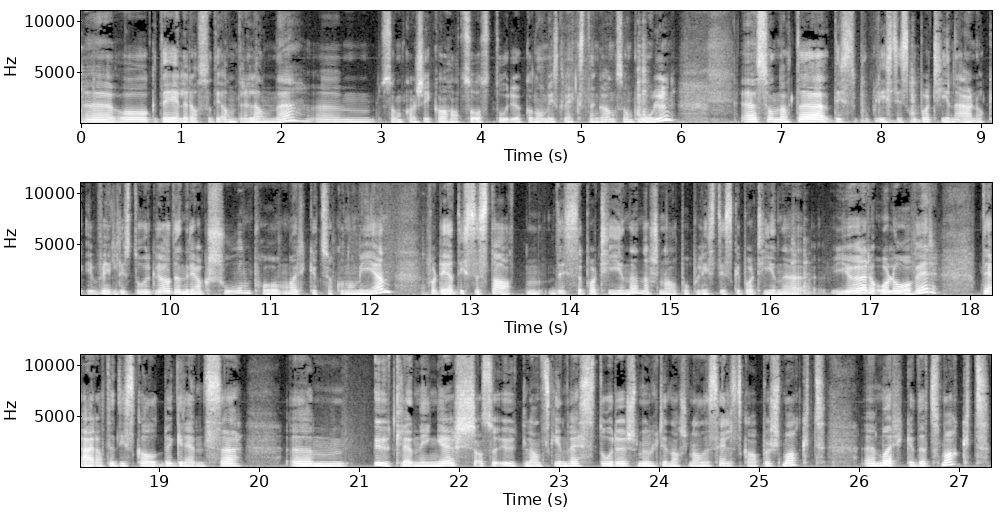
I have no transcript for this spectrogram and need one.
Eh, og det gjelder også de andre landene, eh, som kanskje ikke har hatt så stor økonomisk vekst engang som Polen. Eh, sånn at disse populistiske partiene er nok i veldig stor grad en reaksjon på markedsøkonomien. For det disse, staten, disse partiene, nasjonalpopulistiske partiene, gjør og lover, det er at de skal begrense um, utlendingers, altså utenlandske investorers, multinasjonale selskapers makt, markedets makt.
